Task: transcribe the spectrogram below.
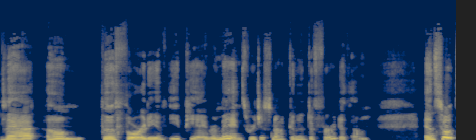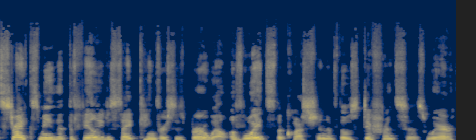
that um, the authority of EPA remains. We're just not going to defer to them. And so it strikes me that the failure to cite King versus Burwell avoids the question of those differences, where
